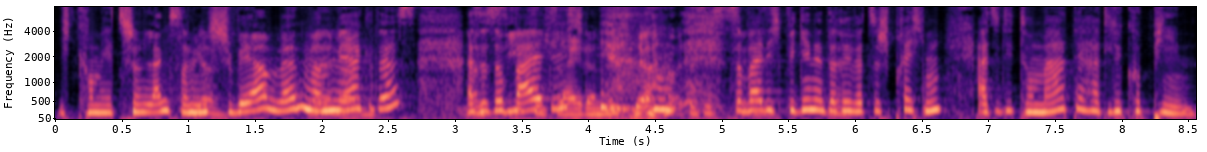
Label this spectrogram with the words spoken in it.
Ich komme jetzt schon langsam ja. in Schwärmen, man ja, merkt das. Also sobald ich, ja, sobald ich beginne darüber zu sprechen, also die Tomate hat Lycopin.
